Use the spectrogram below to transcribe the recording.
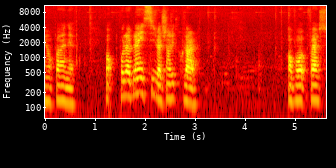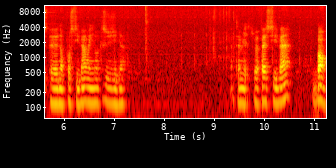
Et on prend un 9. Bon, pour le blanc ici, je vais le changer de couleur. On va faire... Euh, non, pas suivant. Voyons, qu'est-ce que j'ai là. Attends une Je vais faire suivant. Bon.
